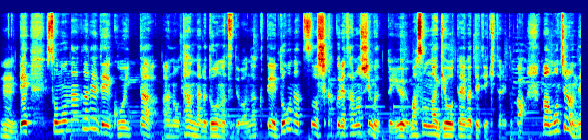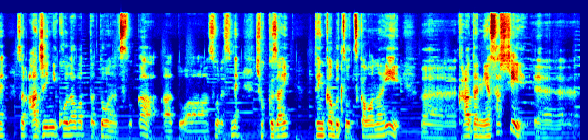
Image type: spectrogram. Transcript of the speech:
うん、で、その流れでこういったあの単なるドーナツではなくて、ドーナツを視覚で楽しむという、まあ、そんな業態が出てきたりとか、まあ、もちろんね、その味にこだわったドーナツとか、あとはそうですね、食材、添加物を使わない、えー体に優しい、えー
